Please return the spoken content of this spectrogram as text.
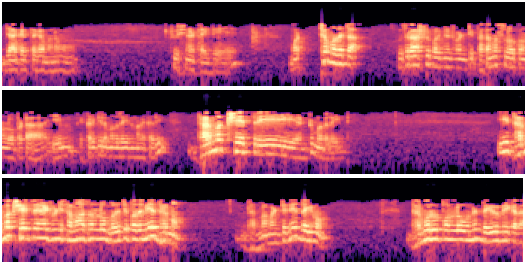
జాగ్రత్తగా మనం చూసినట్లయితే మొట్టమొదట ధృతరాష్ట్రుడు పలికినటువంటి ప్రథమ శ్లోకం లోపల ఏం ఎక్కడికి వెళ్ళి మొదలైంది మనకది? ధర్మక్షేత్రే అంటూ మొదలైంది. ఈ ధర్మక్షేత్రం అనేటువంటి సమాసంలో మొదటి పదమే ధర్మం. ధర్మం అంటేనే దైవం. ధర్మ రూపంలో ఉన్నది దైవమే కదా.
